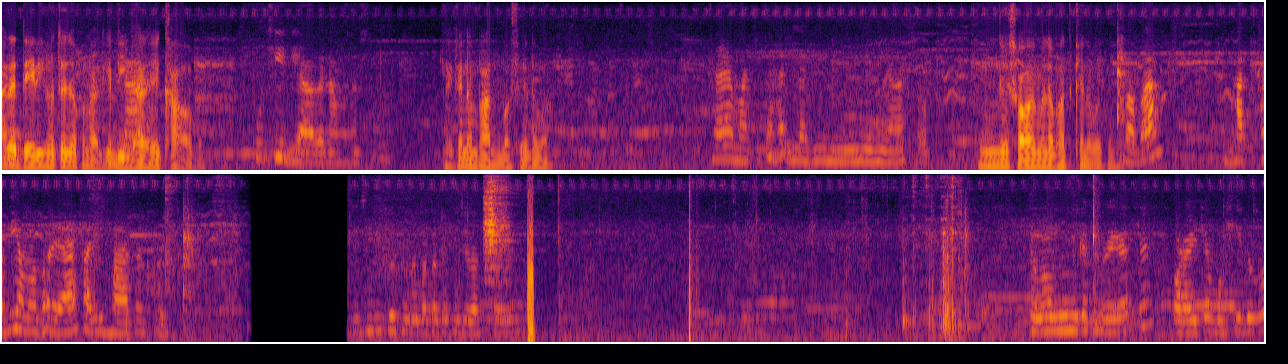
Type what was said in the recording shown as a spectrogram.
আরে দেরি হতে যখন আজকে ডিনারে খাওয়া হবে। কুচিয়ে দেওয়া হবে না মনে হয় এখানে ভাত বসিয়ে দেবো। হ্যাঁ মাটিতে হাড়ি লাগিয়ে নিয়ে নিয়ে আসো। কিন্তু সবাই মিলে ভাত খেয়ে নেব বাবা ভাত খাবি আমার ঘরে? এক হাড়ি ভাত আছে। পাতাটা কেটে রাখতে হবে। আমার নুনটা ধরে গেছে কড়াইটা বসিয়ে দেবো।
